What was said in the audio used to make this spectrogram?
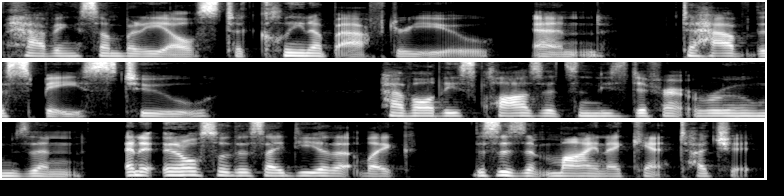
having somebody else to clean up after you and to have the space to have all these closets and these different rooms and and, and also this idea that like this isn't mine, I can't touch it.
